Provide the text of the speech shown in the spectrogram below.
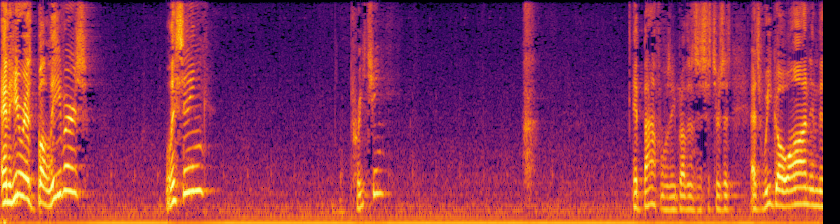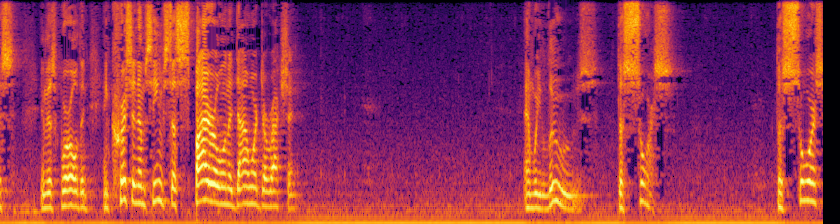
And here is believers listening, preaching. It baffles me, brothers and sisters, as, as we go on in this, in this world and, and Christendom seems to spiral in a downward direction. And we lose the source, the source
